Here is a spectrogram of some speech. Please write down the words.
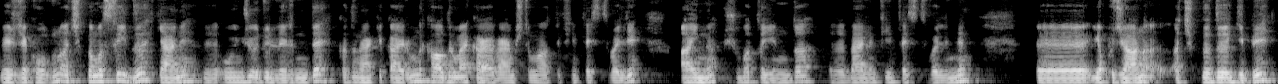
verecek olduğunu açıklamasıydı. Yani e, oyuncu ödüllerinde kadın erkek ayrımını kaldırmaya karar vermişti Malatya Film Festivali. Aynı Şubat ayında e, Berlin Film Festivali'nin e, yapacağını açıkladığı gibi.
